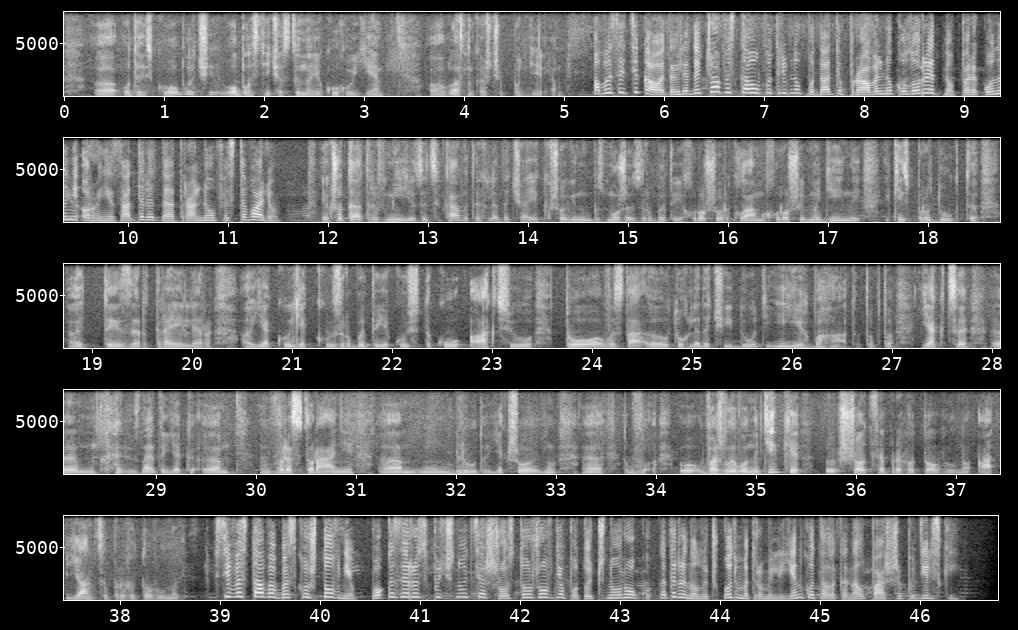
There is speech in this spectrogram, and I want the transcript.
Одеської області, області, частина якого є, е, власне кажучи, Поділлям. Аби зацікавити глядача, виставу потрібно подати правильно колоритно, переконані організатори театрального фестивалю. Якщо театр вміє зацікавити глядача, якщо він зможе зробити хорошу рекламу, хороший медійний якийсь продукт, е, тизер, трейлер, е, яку, яку зробити якусь таку акцію, то виста, е, то глядачі йдуть і їх багато. Тобто, як це знаєте, як в ресторані блюдо. Якщо ну важливо не тільки що це приготовлено, а як це приготовлено. Всі вистави безкоштовні. Покази розпочнуться 6 жовтня поточного року. Катерина Лучко, Дмитро Мілієнко, телеканал Перший Подільський.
